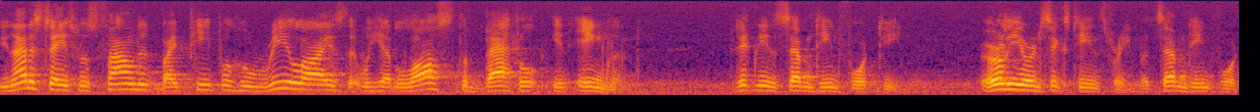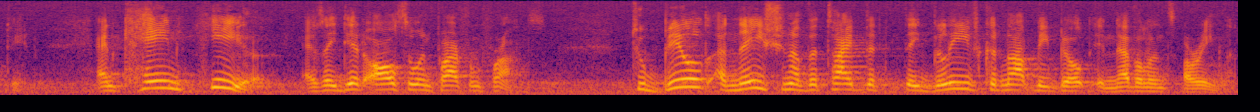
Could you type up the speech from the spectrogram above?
The United States was founded by people who realized that we had lost the battle in England, particularly in 1714, earlier in 1603, but 1714, and came here, as they did also in part from France, to build a nation of the type that they believed could not be built in Netherlands or England.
